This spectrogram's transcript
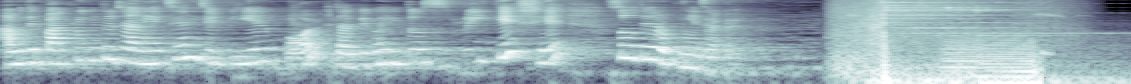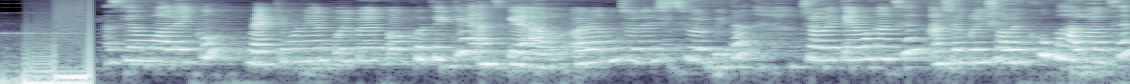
আমাদের পাত্র কিন্তু জানিয়েছেন যে বিয়ের পর তার বিবাহিত স্ত্রীকে সে সৌদি আরব নিয়ে যাবে। আসসালামু আলাইকুম, ম্যাট্রিমোনিয়াল পরিবারের পক্ষ থেকে আজকে আবার আমি চলে এসেছি অর্পিতা। সবাই কেমন আছেন? আশা করি সবাই খুব ভালো আছেন।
